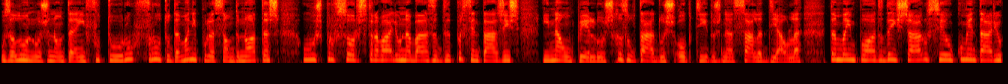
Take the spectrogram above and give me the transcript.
Os alunos não têm futuro, fruto da manipulação de notas. Os professores trabalham na base de percentagens e não pelos resultados obtidos na sala de aula. Também pode deixar o seu comentário.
